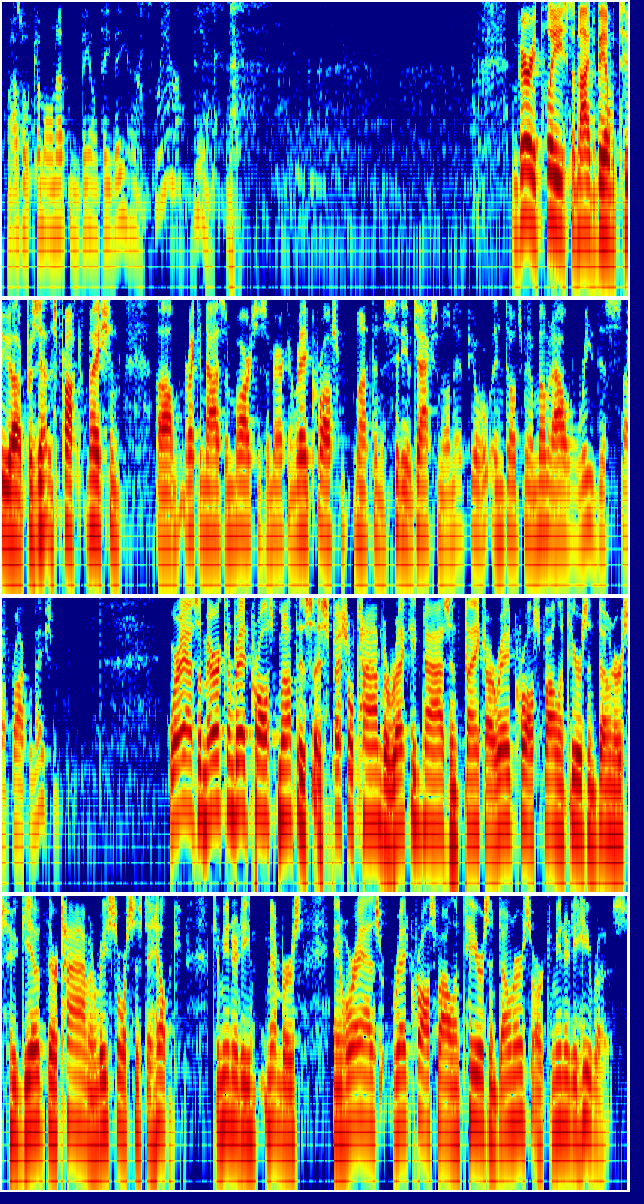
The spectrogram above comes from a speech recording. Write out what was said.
Might as well come on up and be on TV, huh? As well, yes. I'm very pleased tonight to be able to uh, present this proclamation um, recognizing March as American Red Cross Month in the city of Jacksonville. And if you'll indulge me a moment, I'll read this uh, proclamation. Whereas American Red Cross Month is a special time to recognize and thank our Red Cross volunteers and donors who give their time and resources to help community members, and whereas Red Cross volunteers and donors are community heroes.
